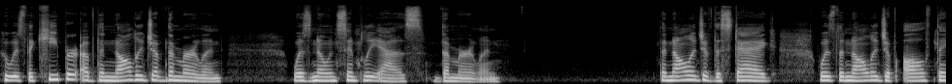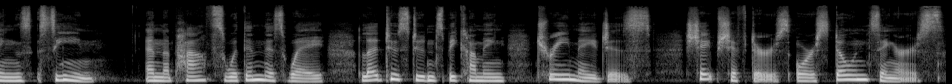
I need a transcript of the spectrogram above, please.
who was the keeper of the knowledge of the Merlin, was known simply as the Merlin. The knowledge of the stag was the knowledge of all things seen, and the paths within this way led to students becoming tree mages, shapeshifters, or stone singers.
